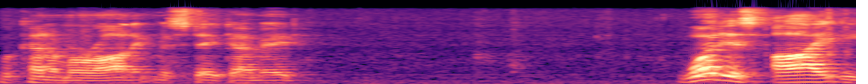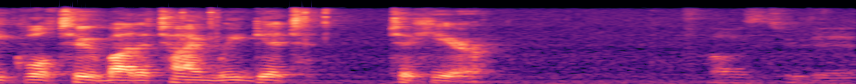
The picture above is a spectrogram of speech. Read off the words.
What kind of moronic mistake I made? What is i equal to by the time we get to here? Oh, it's too big.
